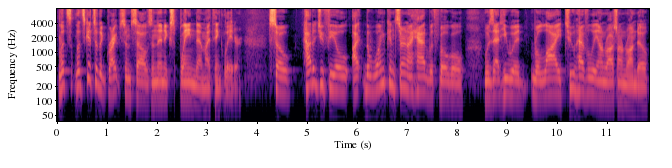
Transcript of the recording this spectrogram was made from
let's let's get to the gripes themselves and then explain them. I think later. So how did you feel? I, the one concern I had with Vogel was that he would rely too heavily on Rajon Rondo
